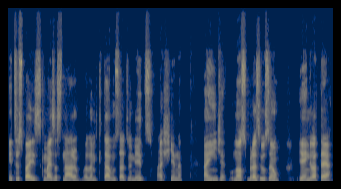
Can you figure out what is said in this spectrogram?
Entre os países que mais vacinaram, eu lembro que estavam os Estados Unidos, a China, a Índia, o nosso Brasilzão e a Inglaterra.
